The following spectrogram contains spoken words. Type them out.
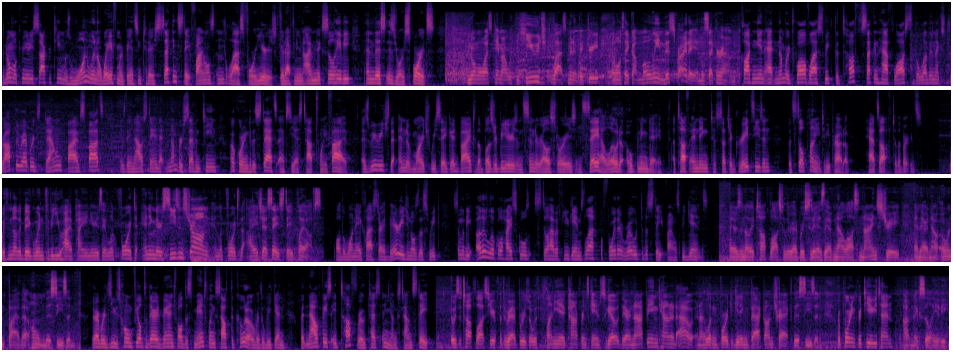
The Normal Community Soccer team was one win away from advancing to their second state finals in the last four years. Good afternoon, I'm Nick Silhavy, and this is your sports. Normal West came out with the huge last minute victory and will take on Moline this Friday in the second round. Clocking in at number 12 last week, the tough second half loss to the Leathernecks dropped the Redbirds down five spots as they now stand at number 17 according to the Stats FCS Top 25. As we reach the end of March, we say goodbye to the buzzer beaters and Cinderella stories and say hello to opening day. A tough ending to such a great season, but still plenty to be proud of. Hats off to the birds. With another big win for the U-High Pioneers, they look forward to ending their season strong and look forward to the IHSA state playoffs. While the 1A class started their regionals this week, some of the other local high schools still have a few games left before their road to the state finals begins. It was another tough loss for the Redbirds today as they have now lost nine straight and they are now 0-5 at home this season. The Redbirds used home field to their advantage while dismantling South Dakota over the weekend, but now face a tough road test in Youngstown State. It was a tough loss here for the Redbirds, but with plenty of conference games to go, they are not being counted out and are looking forward to getting back on track this season. Reporting for TV10, I'm Nick Silhavy.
